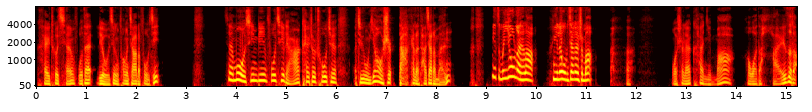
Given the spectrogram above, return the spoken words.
开车潜伏在柳静芳家的附近。见莫新斌夫妻俩开车出去，就用钥匙打开了他家的门。你怎么又来了？你来我们家干什么？啊，我是来看你妈和我的孩子的。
